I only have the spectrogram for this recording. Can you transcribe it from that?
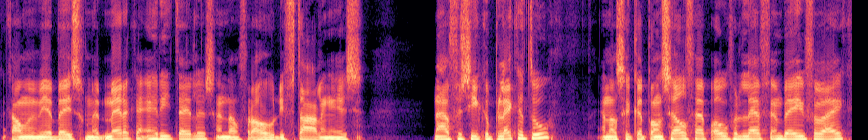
Ik hou me meer bezig met merken en retailers. En dan vooral hoe die vertaling is naar fysieke plekken toe. En als ik het dan zelf heb over Lef en Beverwijk,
